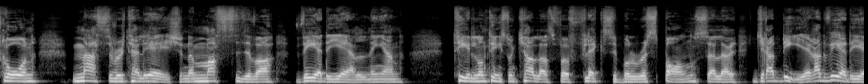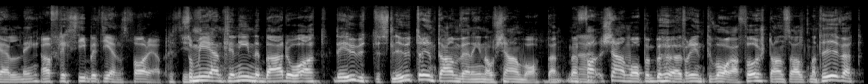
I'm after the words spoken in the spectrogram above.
från massive retaliation, den massiva vedergällningen, till någonting som kallas för flexible response eller graderad vedergällning. Ja, flexibelt gensvar, ja. Precis. Som egentligen innebär då att det utesluter inte användningen av kärnvapen. Men kärnvapen behöver inte vara förstahandsalternativet.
